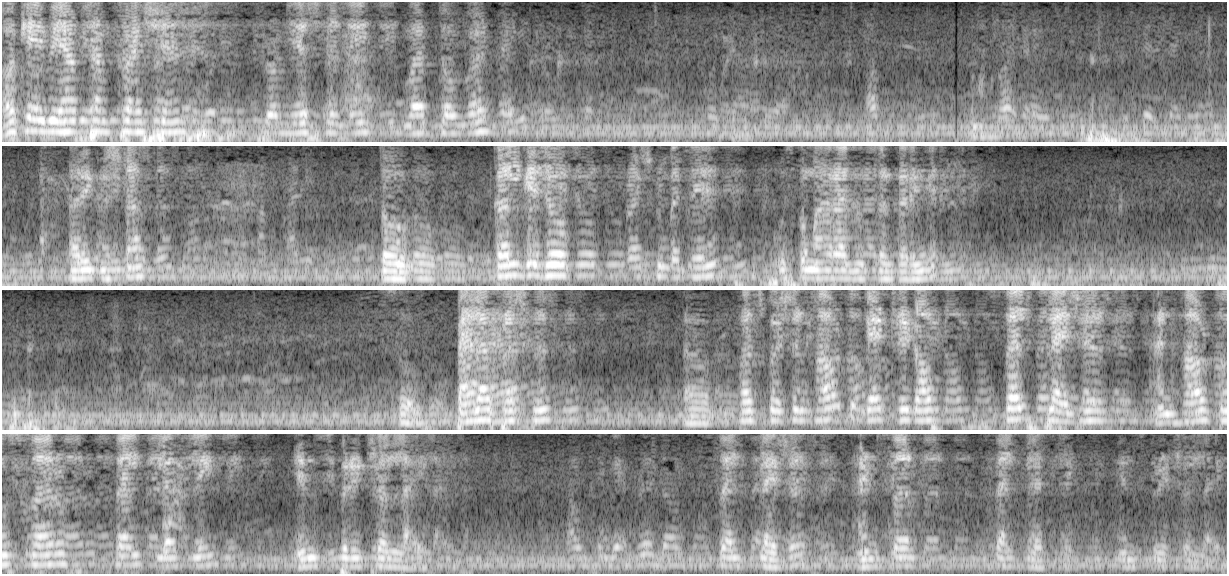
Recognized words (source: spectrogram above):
Okay, we have some questions from yesterday left over. हरे कृष्णा तो कल के जो प्रश्न बचे हैं उसको महाराज उत्तर करेंगे सो पहला प्रश्न first question how to get rid of self pleasure and how to serve selflessly in spiritual life self pleasure and serve selflessly in spiritual life.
